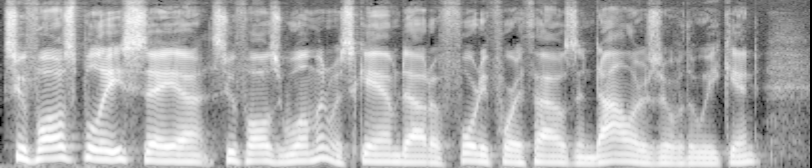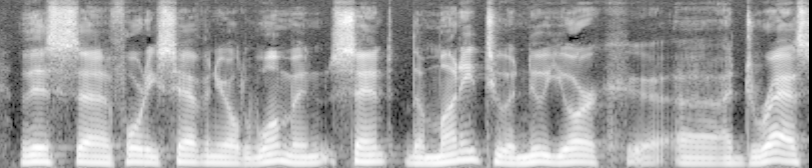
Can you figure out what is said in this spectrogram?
Sioux Falls police say a Sioux Falls woman was scammed out of $44,000 over the weekend. This 47 uh, year old woman sent the money to a New York uh, address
